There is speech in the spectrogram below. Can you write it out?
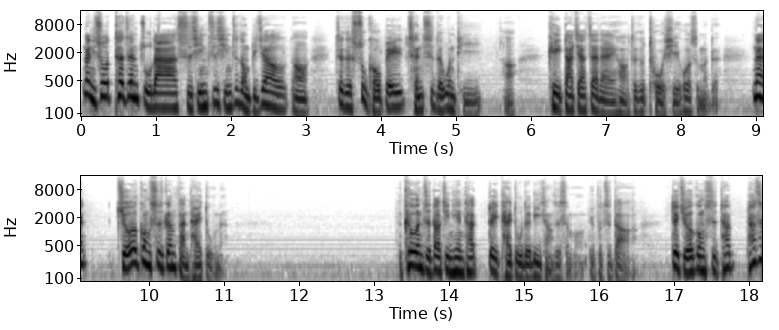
那你说特征组的死刑执行这种比较哦，这个漱口杯层次的问题啊，可以大家再来哈，这个妥协或什么的。那九二共识跟反台独呢？柯文哲到今天他对台独的立场是什么？也不知道啊。对九二共识，他他是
